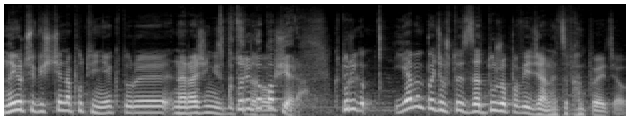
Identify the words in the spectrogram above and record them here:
No i oczywiście na Putinie, który na razie nie Który zdecydował go się- popiera. Którego, ja bym powiedział, że to jest za dużo powiedziane, co pan powiedział.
